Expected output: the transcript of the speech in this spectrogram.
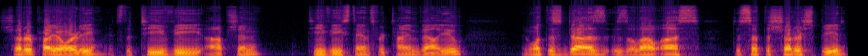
shutter priority. It's the TV option. TV stands for time value. And what this does is allow us to set the shutter speed.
